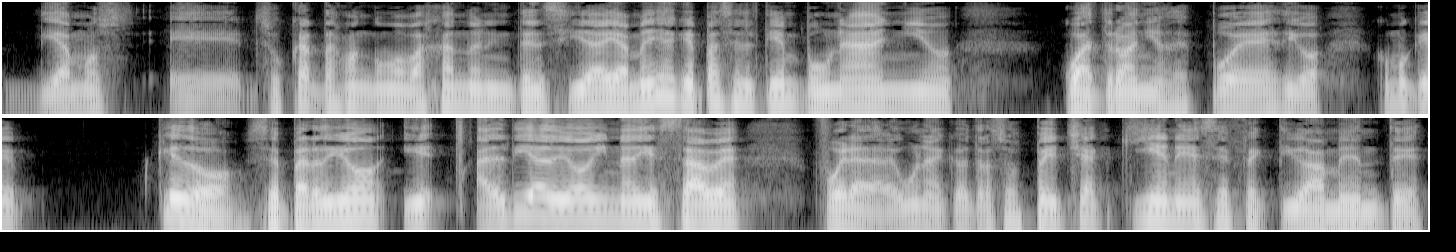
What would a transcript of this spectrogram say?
digamos, eh, sus cartas van como bajando en intensidad y a medida que pasa el tiempo, un año, cuatro años después, digo, como que quedó, se perdió y al día de hoy nadie sabe, fuera de alguna que otra sospecha, quién es efectivamente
